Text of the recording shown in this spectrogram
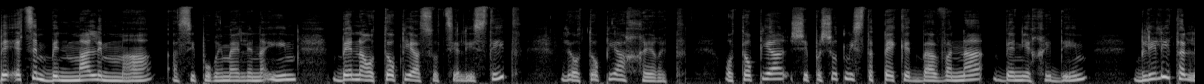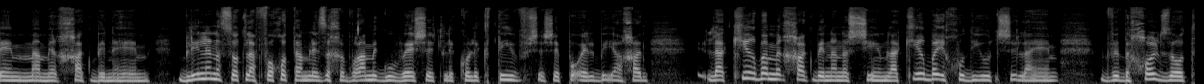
בעצם בין מה למה הסיפורים האלה נעים? בין האוטופיה הסוציאליסטית לאוטופיה אחרת. אוטופיה שפשוט מסתפקת בהבנה בין יחידים, בלי להתעלם מהמרחק ביניהם, בלי לנסות להפוך אותם לאיזו חברה מגובשת, לקולקטיב ש- שפועל ביחד. להכיר במרחק בין אנשים, להכיר בייחודיות שלהם, ובכל זאת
